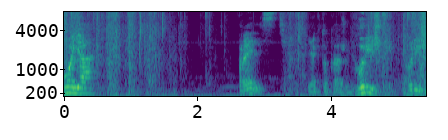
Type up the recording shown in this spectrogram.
моя прелість, як то кажуть, горішки. горішки.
